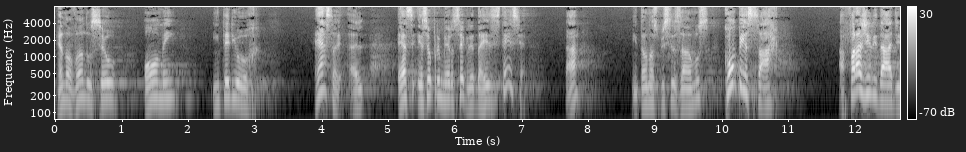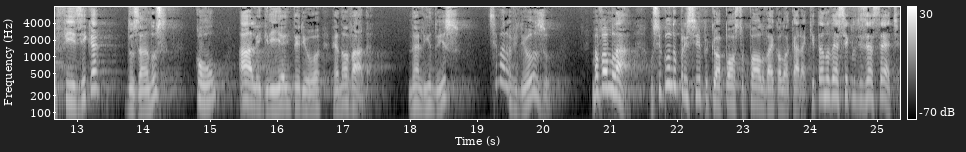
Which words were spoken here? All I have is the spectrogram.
renovando o seu homem interior. Essa, esse é o primeiro segredo da resistência, tá? Então nós precisamos compensar a fragilidade física dos anos com a alegria interior renovada. Não é lindo isso? Isso é maravilhoso. Mas vamos lá. O segundo princípio que o apóstolo Paulo vai colocar aqui está no versículo 17.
